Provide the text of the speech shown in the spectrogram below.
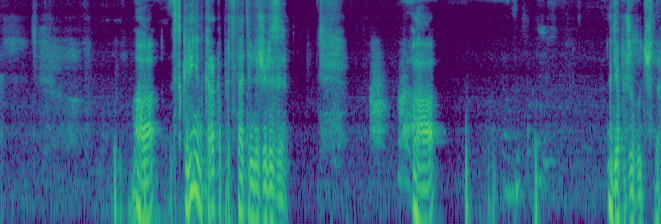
А, скрининг рака предстательной железы. А, где поджелудочная?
